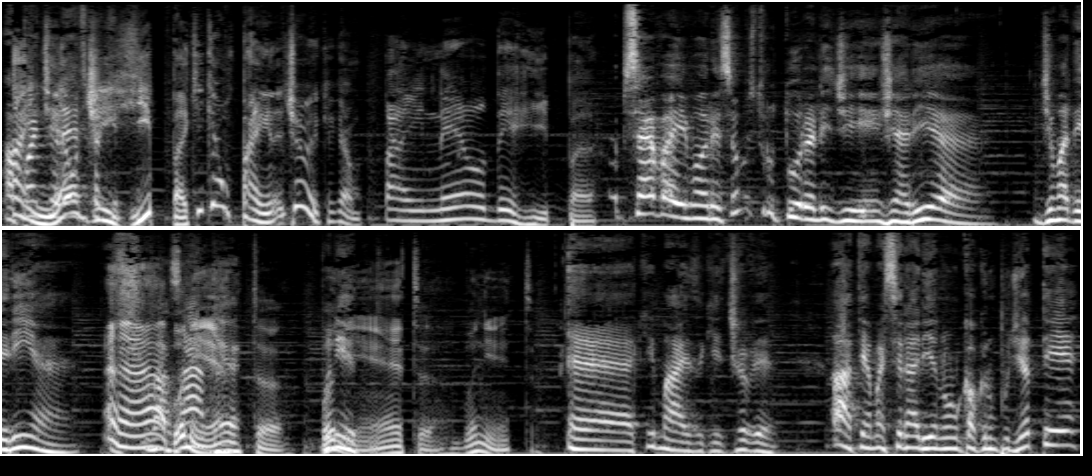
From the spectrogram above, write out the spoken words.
A parte painel elétrica. de que- ripa? O que, que é um painel? Deixa eu ver o que, que é um painel de ripa. Observa aí, Maurício. É uma estrutura ali de engenharia de madeirinha. Ah, vazada. bonito. Bonito. Bonito. É, que mais aqui? Deixa eu ver. Ah, tem a marcenaria num local que não podia ter.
